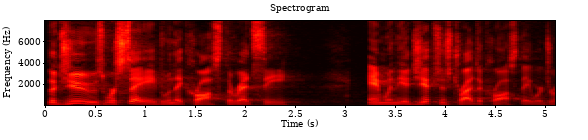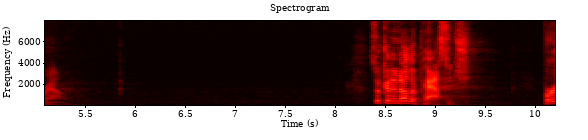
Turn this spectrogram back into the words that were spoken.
the Jews were saved when they crossed the Red Sea. And when the Egyptians tried to cross, they were drowned. Let's look at another passage 1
